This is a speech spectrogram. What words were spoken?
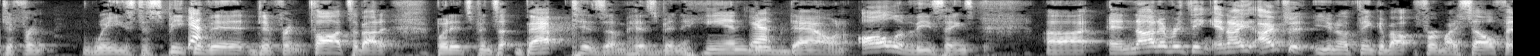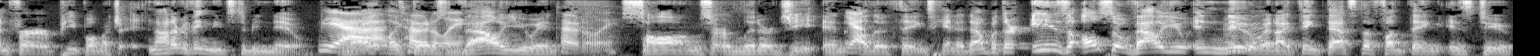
different ways to speak yeah. of it, different thoughts about it, but it's been baptism has been handed yeah. down. All of these things uh, and not everything, and I, I have to, you know, think about for myself and for people much, not everything needs to be new. Yeah. Right? Like totally. there's value in totally. songs or liturgy and yep. other things handed down, but there is also value in new. Mm-hmm. And I think that's the fun thing is to,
